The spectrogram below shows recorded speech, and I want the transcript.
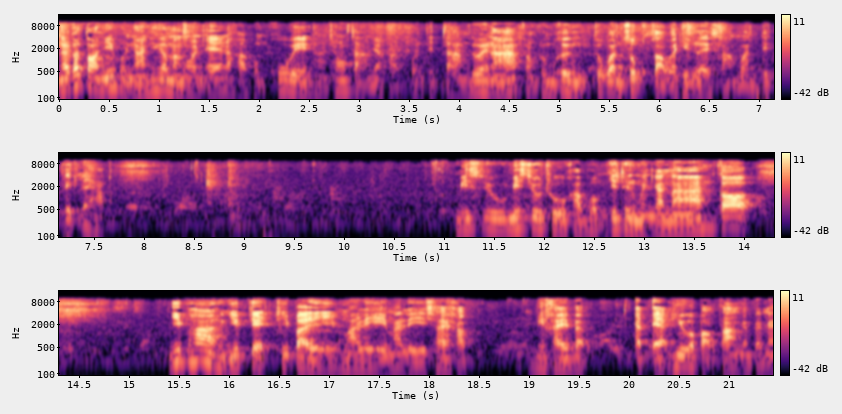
แล้วก็ตอนนี้ผลงานที่กำลังออนแอร์นะครับผมคู่เวรทางช่องสามอยากฝากทุกคนติดตามด้วยนะสองทุ่มครึ่งทุกวันศุกร์เสาร์อาทิตย์เลยสามวันติดๆเลยครับ Miss you Miss you too ครับผมคิดถึงเหมือนกันนะ ก็ยี่ห้าถึงยี่สิบเจ็ดที่ไปมาเลมาเลใช่ครับ มีใครแบบแอบแอบหิ้วกระเป๋าตามกันไปไหม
